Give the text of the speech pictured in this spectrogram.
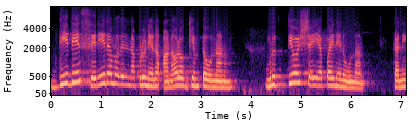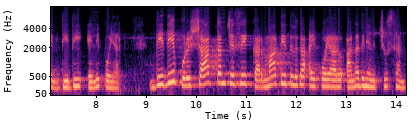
దీది శరీరం వదిలినప్పుడు నేను అనారోగ్యంతో ఉన్నాను. మృత్యుశయ్యపై నేను ఉన్నాను. కానీ దిది వెళ్ళిపోయారు. దిది పురుషార్థం చేసి కర్మాతీతులుగా అయిపోయారు అన్నది నేను చూశాను.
